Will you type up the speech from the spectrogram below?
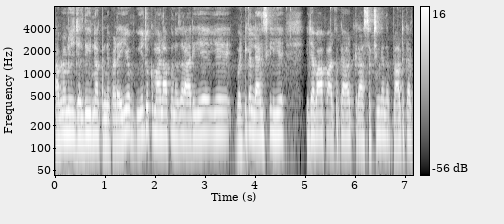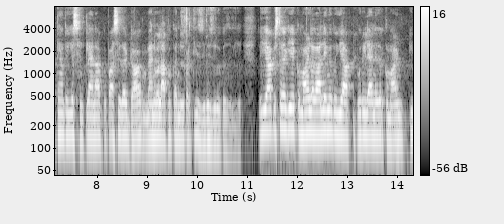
پرابلم مجھے جلدی نہ کرنے پڑے۔ یہ یہ جو کمانڈ آپ کو نظر آ رہی ہے، یہ ورٹیکل لائنس کے لیے کہ جب آپ آٹو کیڈ کراس سیکشن کے اندر پلاٹ کرتے ہیں تو یہ سینٹ لائن آپ کے پاس ادھر ڈرا مینول آپ کو کرنی پڑتی ہے زیرو زیرو کے ذریعے۔ تو یہ آپ اس طرح کی ایک کمانڈ لگا لیں گے تو یہ آپ کی پوری لائن ادھر کمانڈ کی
